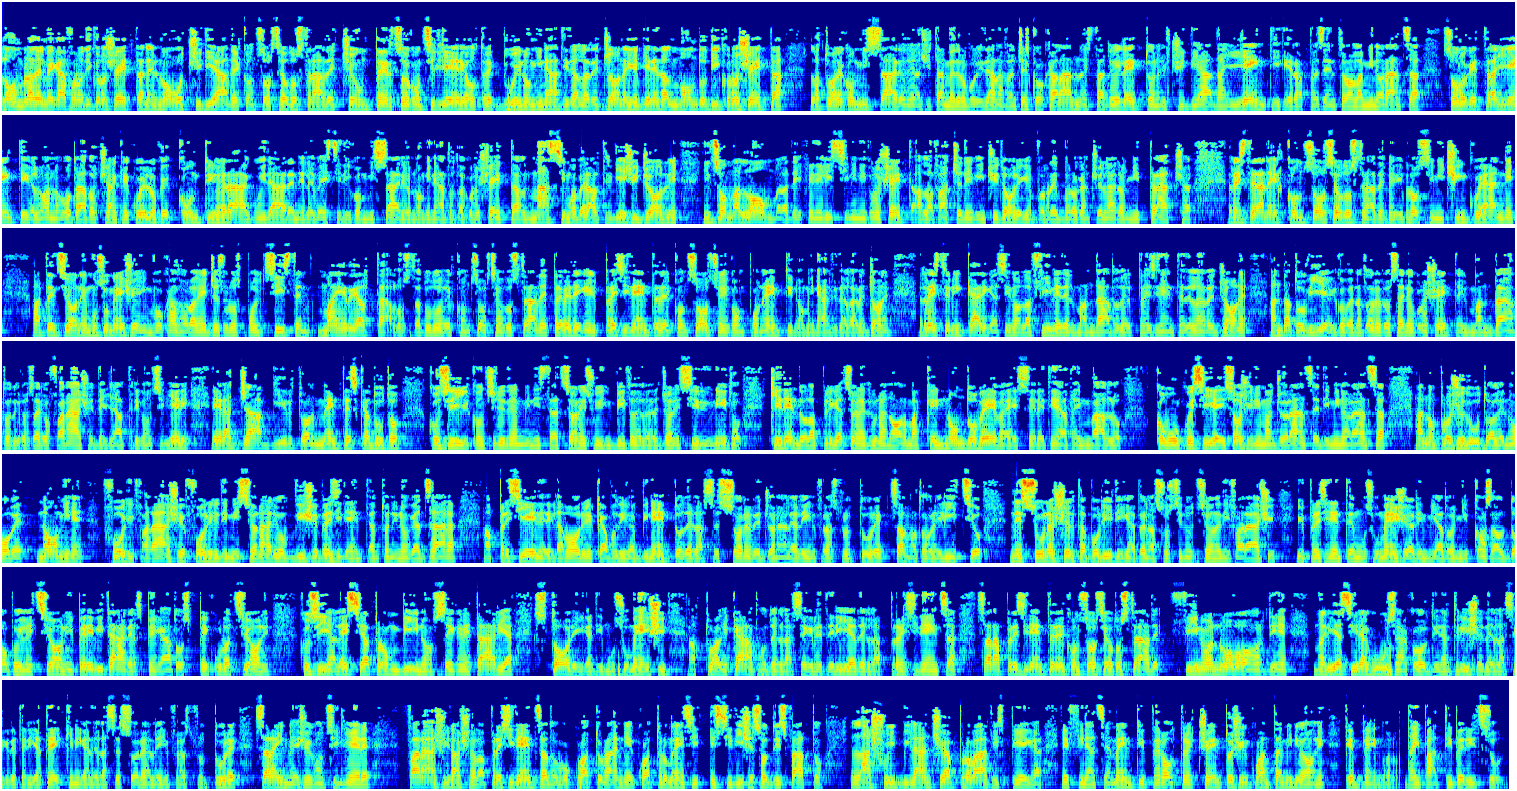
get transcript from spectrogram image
L'ombra del megafono di Crocetta nel nuovo CDA del Consorzio Autostrade. C'è un terzo consigliere, oltre due nominati dalla Regione, che viene dal mondo di Crocetta. L'attuale commissario della città metropolitana, Francesco Calanno, è stato eletto nel CDA dagli enti che rappresentano la minoranza, solo che tra gli enti che lo hanno votato c'è anche quello che continuerà a guidare nelle vesti di commissario nominato da Crocetta al massimo per altri dieci giorni. Insomma, l'ombra dei fedelissimi di Crocetta, alla faccia dei vincitori che vorrebbero cancellare ogni traccia, resterà nel Consorzio Autostrade per i prossimi cinque cinque anni. Attenzione, Musumeci ha invocato la legge sullo spoil system, ma in realtà lo statuto del Consorzio Autostrade prevede che il presidente del consorzio e i componenti nominati dalla Regione restino in carica sino alla fine del mandato del presidente della Regione. Andato via il governatore Rosario Crocetta, il mandato di Rosario Faraci e degli altri consiglieri era già virtualmente scaduto. Così il Consiglio di amministrazione, su invito della Regione, si è riunito chiedendo l'applicazione di una norma che non doveva essere tirata in ballo. Comunque sia, i soci di maggioranza e di minoranza hanno proceduto alle nuove nomine, fuori Farace e fuori il dimissionario vicepresidente Antonino Gazzara, a presiedere i lavori il capo di gabinetto dell'assessore regionale alle infrastrutture Salvatore Lizio. Nessuna scelta politica per la sostituzione di Faraci. Il presidente Musumeci ha rinviato ogni cosa al dopo elezioni per evitare, ha spiegato, speculazioni. Così Alessia Trombino, segretaria storica di Musumeci, attuale capo della segreteria della presidenza, sarà presidente del consorzio autostrade fino a nuovo ordine. Maria Siragusa, coordinatrice della segreteria tecnica dell'assessore alle infrastrutture, sarà invece consigliere. Faraci lascia la presidenza dopo quattro anni e quattro mesi e si dice soddisfatto. Lascio i bilanci approvati, spiega, e finanziamenti per oltre 150 milioni che vengono dai patti per il Sud.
